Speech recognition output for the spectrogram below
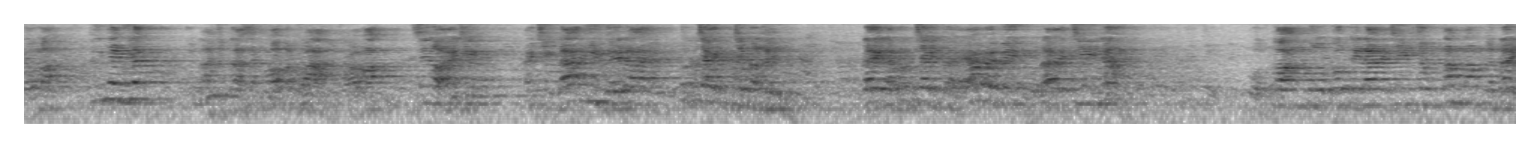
đúng không ạ? Cứ nhanh nhất là chúng ta sẽ có phần quà, phải không ạ? Xin hỏi anh chị. Anh chị đã nhìn thấy đây, bức tranh trên màn hình. Đây là bức tranh về FIV của Daiichi nhá. Của toàn bộ công ty Daiichi trong 5 năm gần đây.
